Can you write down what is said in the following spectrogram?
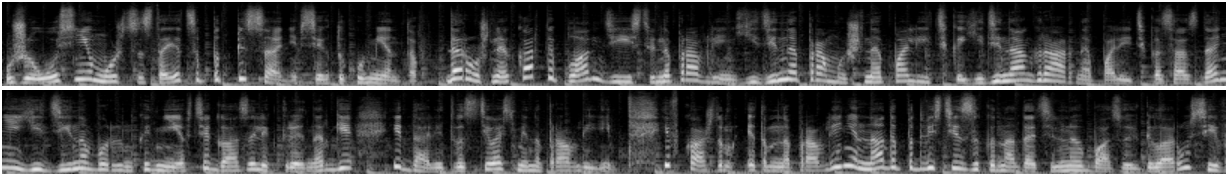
Уже осенью может состояться подписание всех документов. Дорожные карты – план действий, направлений, единая промышленная политика, единая аграрная политика, создание единого рынка нефти, газа, электроэнергии и далее 28 направлений. И в каждом этом направлении надо подвести законодательную базу и в Беларуси, и в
